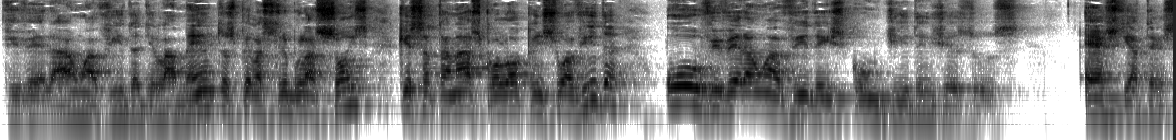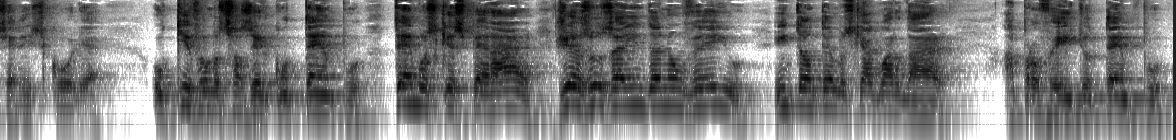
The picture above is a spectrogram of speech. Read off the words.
Viverá uma vida de lamentos pelas tribulações que Satanás coloca em sua vida ou viverá uma vida escondida em Jesus? Esta é a terceira escolha. O que vamos fazer com o tempo? Temos que esperar. Jesus ainda não veio, então temos que aguardar. Aproveite o tempo,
